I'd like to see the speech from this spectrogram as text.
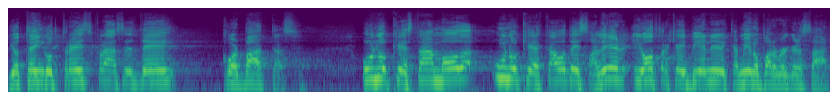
Yo tengo tres clases de corbatas. Uno que está en moda, uno que acabo de salir y otro que viene en el camino para regresar.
